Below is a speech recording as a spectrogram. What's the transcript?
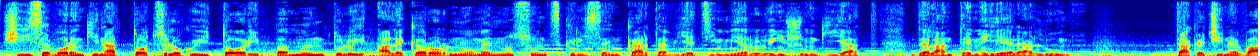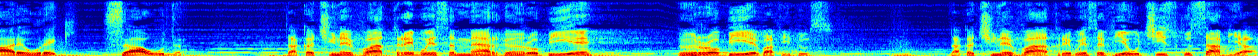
Și îi se vor închina toți locuitorii pământului ale căror nume nu sunt scrise în cartea vieții mielului înjunghiat de la întemeierea lumii. Dacă cineva are urechi, să audă. Dacă cineva trebuie să meargă în robie, în robie va fi dus. Dacă cineva trebuie să fie ucis cu sabia,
